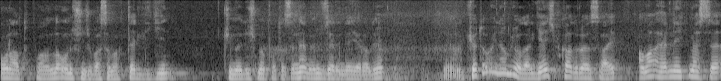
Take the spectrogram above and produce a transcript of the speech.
16 puanla 13. basamakta ligin küme düşme potasının hemen üzerinde yer alıyor. Kötü oynamıyorlar. Genç bir kadroya sahip ama her ne hikmetse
